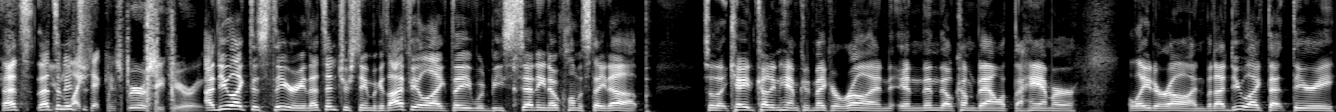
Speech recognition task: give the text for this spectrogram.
That's that's you an like interesting. that conspiracy theory. I do like this theory. That's interesting because I feel like they would be setting Oklahoma State up so that Cade Cunningham could make a run, and then they'll come down with the hammer later on. But I do like that theory.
